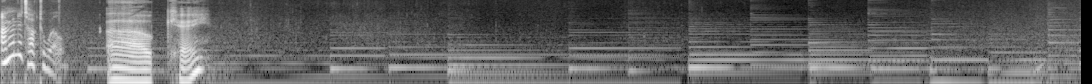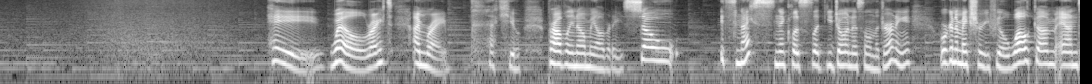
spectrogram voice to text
I'm gonna talk to Will. Uh, okay. Hey, Will, right? I'm Ray. Heck, you probably know me already. So, it's nice Nicholas that you join us on the journey. We're gonna make sure you feel welcome and.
